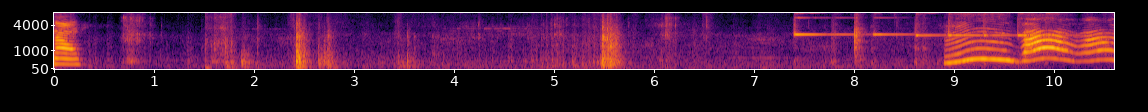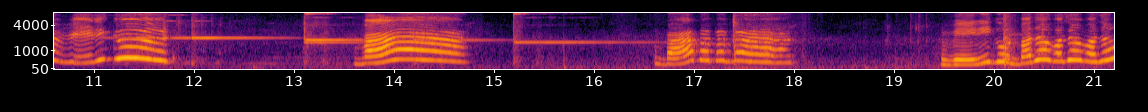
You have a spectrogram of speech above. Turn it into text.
নাও। হুম বা বা বা বা। ভেরি গুড বাজাও বাজাও বাজাও।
